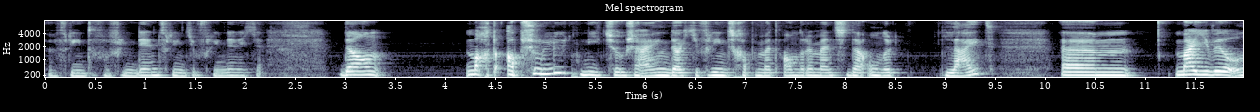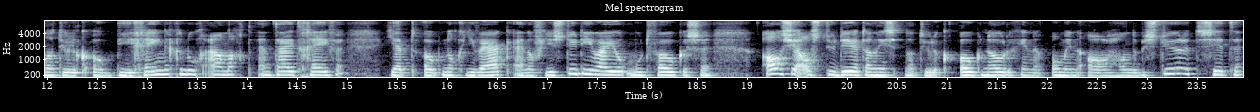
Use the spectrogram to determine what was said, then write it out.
een vriend of een vriendin, vriendje of vriendinnetje, dan mag het absoluut niet zo zijn dat je vriendschappen met andere mensen daaronder leidt. Um, maar je wil natuurlijk ook diegene genoeg aandacht en tijd geven. Je hebt ook nog je werk en of je studie waar je op moet focussen. Als je al studeert, dan is het natuurlijk ook nodig om in allerhande besturen te zitten.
